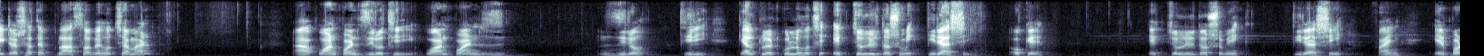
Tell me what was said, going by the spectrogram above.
এইটার সাথে প্লাস হবে হচ্ছে আমার one point zero three one point zero three calculate করলে হচ্ছে একচল্লিশ দশমিক তিরাশি। ওকে? একচল্লিশ দশমিক তিরাশি, ফাইন। এরপর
